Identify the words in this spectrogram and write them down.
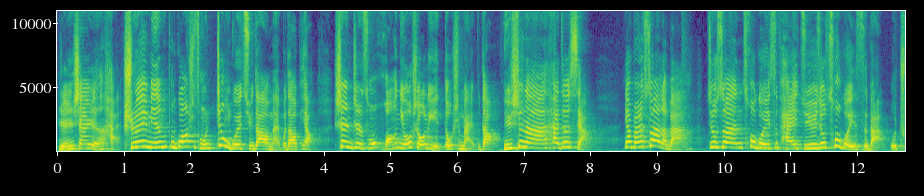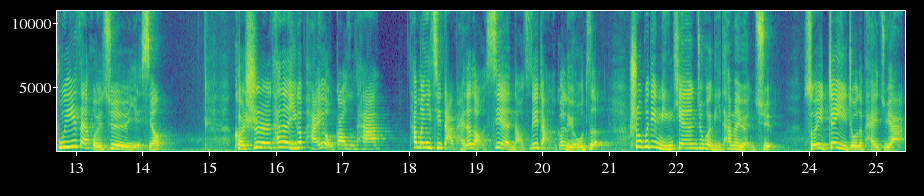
人山人海。石为民不光是从正规渠道买不到票，甚至从黄牛手里都是买不到。于是呢，他就想，要不然算了吧，就算错过一次牌局，就错过一次吧，我初一再回去也行。可是他的一个牌友告诉他，他们一起打牌的老谢脑子里长了个瘤子，说不定明天就会离他们远去。所以这一周的牌局啊，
